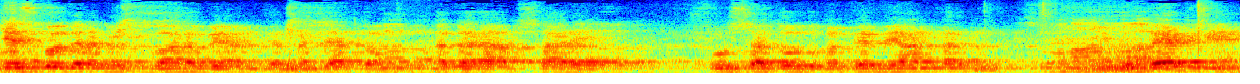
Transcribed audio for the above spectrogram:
जिसको जरा मैं दोबारा बयान करना चाहता हूँ, अगर आप सारे फुर्सत हो तो मैं फिर बयान कर दूँ? तो बैठ गए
